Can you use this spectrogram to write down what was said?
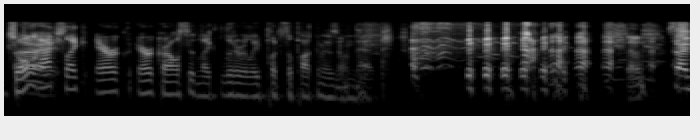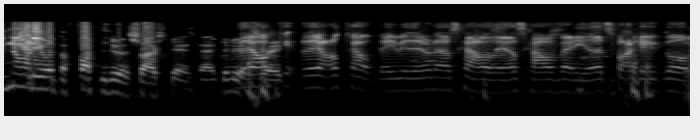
Joel All right. acts like Eric Erik Karlsson like literally puts the puck in his own net. so I have no idea what the fuck to do with Sharks games, man. Give me They a all break. ca- they all count, baby. They don't ask how, they ask how many. Let's fucking go.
